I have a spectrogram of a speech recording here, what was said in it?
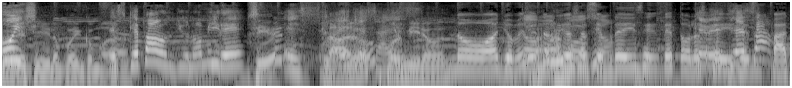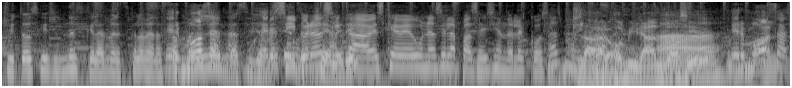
Uy. creo que sí lo puede incomodar. Es que para donde uno mire, ¿Sí ven? esa Claro, belleza por es- mirón. No, yo me siento orgullosa hermoso. siempre dicen de todos los ¡Qué que dicen! Pacho y todos que dicen, es que las mujeres colombianas están muy Hermosas lindas. las. Sí, pero si cada vez que ve una se la pasa diciéndole cosas muy Claro, o mirando Ah. así. hermosas.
